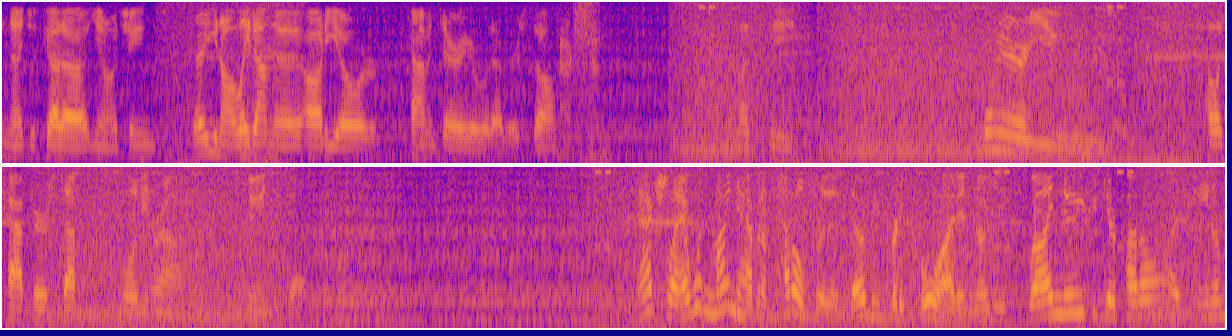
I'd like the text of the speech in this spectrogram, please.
and I just gotta, you know, change, or, you know, lay down the audio or commentary or whatever. So let's see. Come here, you helicopter. Stop floating around, doing stuff. Actually, I wouldn't mind having a pedal for this. That would be pretty cool. I didn't know you. Well, I knew you could get a pedal. I've seen them,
